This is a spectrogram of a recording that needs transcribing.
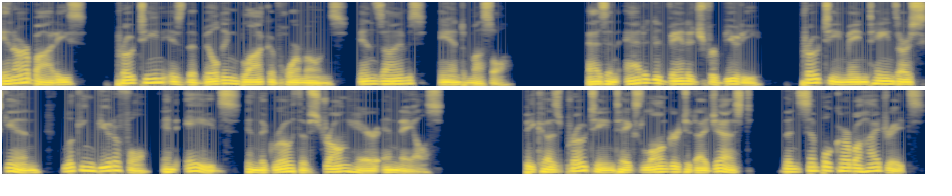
In our bodies, protein is the building block of hormones, enzymes, and muscle. As an added advantage for beauty, protein maintains our skin looking beautiful and aids in the growth of strong hair and nails. Because protein takes longer to digest than simple carbohydrates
